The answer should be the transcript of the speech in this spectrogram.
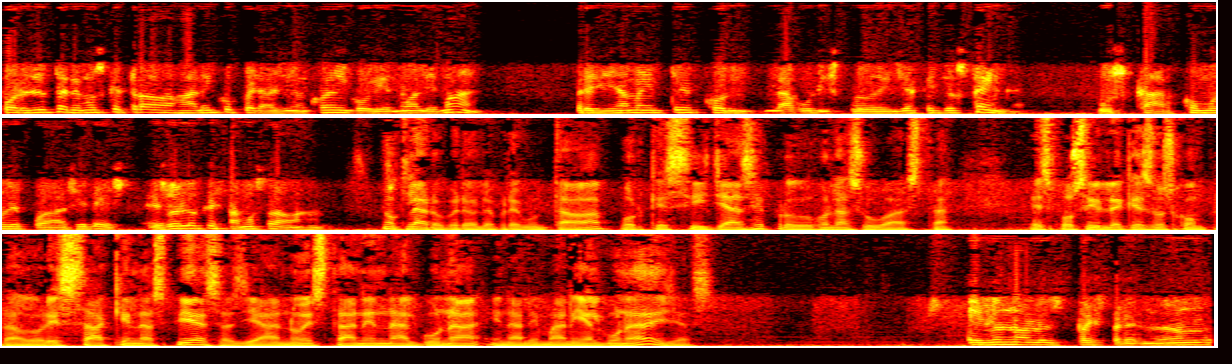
por eso tenemos que trabajar en cooperación con el gobierno alemán, precisamente con la jurisprudencia que ellos tengan, buscar cómo se puede hacer eso. Eso es lo que estamos trabajando. No, claro, pero le preguntaba porque si ya se produjo la subasta, es posible que esos compradores saquen las piezas, ya no están en alguna en Alemania alguna de ellas. Eso no lo, pues, pero no,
